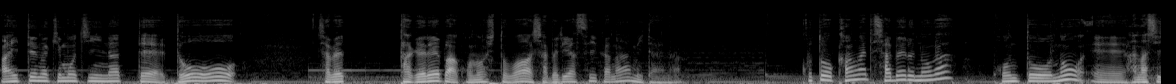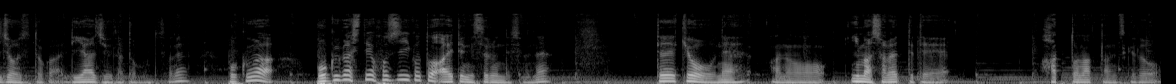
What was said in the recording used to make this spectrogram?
相手の気持ちになってどう喋ってあげればこの人は喋りやすいかなみたいなことを考えて喋るのが本当の、えー、話し上手とかリア充だと思うんですよね。僕は僕がしてほしいことを相手にするんですよね。で今日ねあのー、今喋っててハッとなったんですけど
